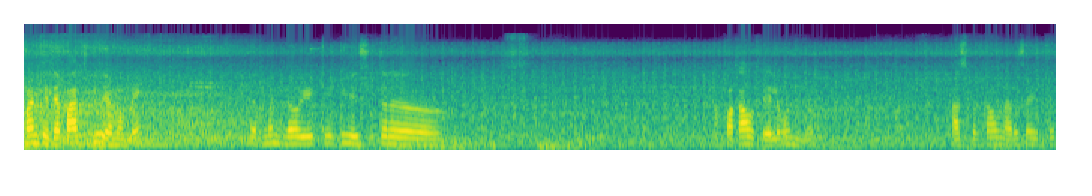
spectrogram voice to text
पण त्या पाच घेऊया मम्मी. तर म्हणलं एक एक घ्यायचं तर पका कावतेलं म्हणलं. आज पका कावणारच आहे तर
